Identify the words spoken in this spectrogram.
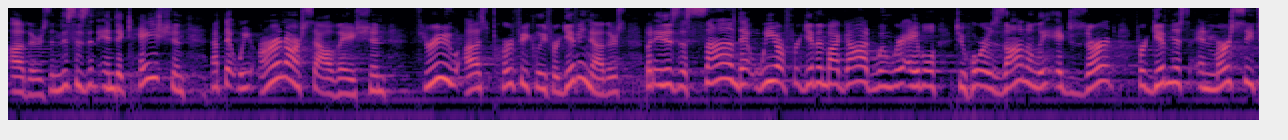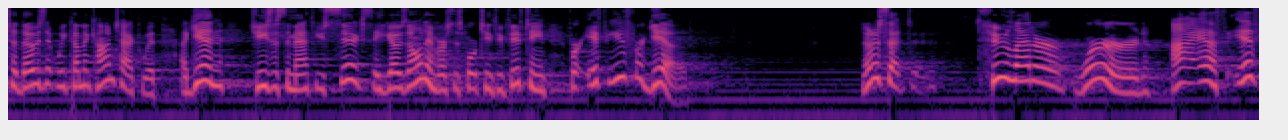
others. And this is an indication, not that we earn our salvation through us perfectly forgiving others, but it is a sign that we are forgiven by God when we're able to horizontally exert forgiveness and mercy to those that we come in contact with. Again, Jesus in Matthew 6, he goes on in verses 14 through 15, for if you forgive, notice that two letter word, if, if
